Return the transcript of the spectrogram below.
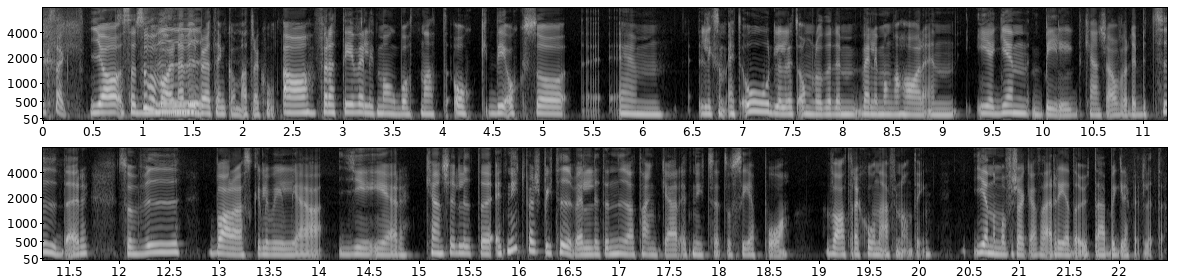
Exakt. Ja, så Så var det när vi började tänka om attraktion. Ja, för att det är väldigt mångbottnat och det är också ehm, liksom ett ord eller ett område där väldigt många har en egen bild kanske av vad det betyder. Så vi bara skulle vilja ge er kanske lite ett nytt perspektiv eller lite nya tankar, ett nytt sätt att se på vad attraktion är för någonting. Genom att försöka så här reda ut det här begreppet lite.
